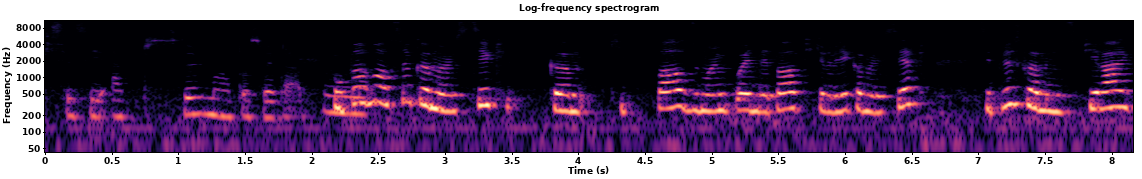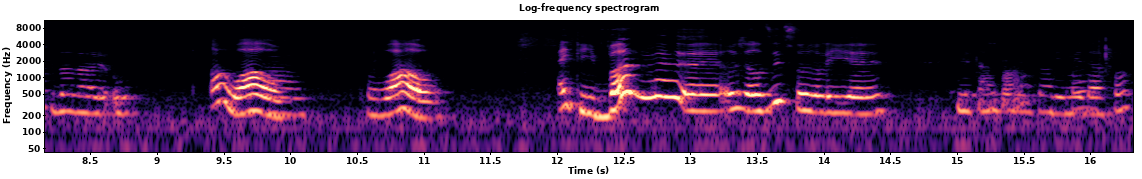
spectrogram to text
Puis ça, c'est absolument pas souhaitable. Faut pas voir ça comme un cycle comme qui part du même point de départ puis qui revient comme un cercle. C'est plus comme une spirale qui va vers le haut. Oh, wow! Non. Wow! Hey, t'es bonne, là, euh, aujourd'hui sur les, euh, Métaphore. les métaphores.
